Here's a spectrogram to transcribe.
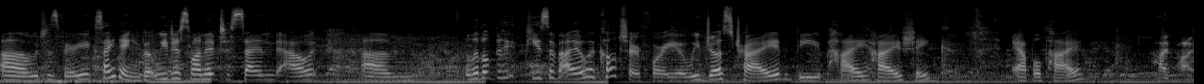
Uh, which is very exciting. But we just wanted to send out um, a little piece of Iowa culture for you. We just tried the Pie High Shake apple pie. High pie.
